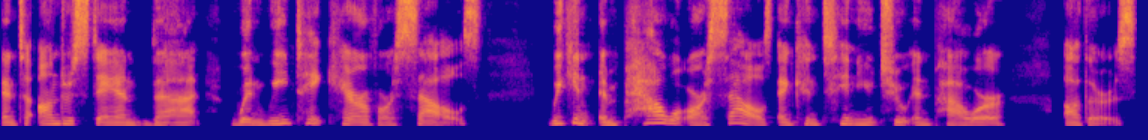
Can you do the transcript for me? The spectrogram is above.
And to understand that when we take care of ourselves, we can empower ourselves and continue to empower others.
